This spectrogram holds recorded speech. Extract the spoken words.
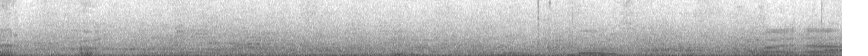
Balls. Right, uh, I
